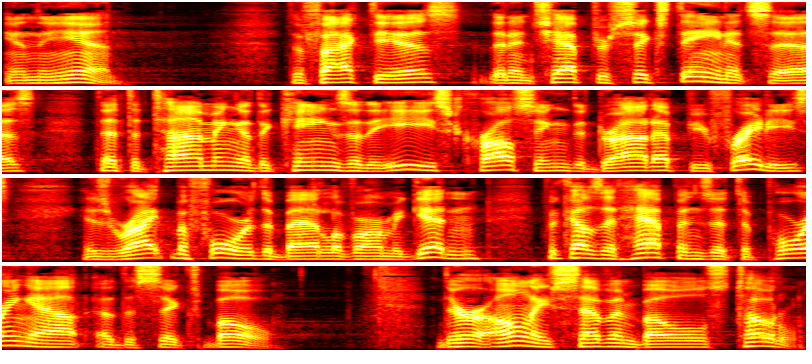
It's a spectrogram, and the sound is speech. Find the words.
in the end. The fact is that in chapter 16 it says that the timing of the kings of the east crossing the dried up Euphrates is right before the Battle of Armageddon because it happens at the pouring out of the sixth bowl. There are only seven bowls total.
